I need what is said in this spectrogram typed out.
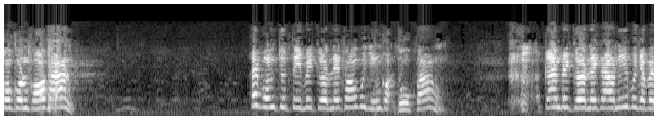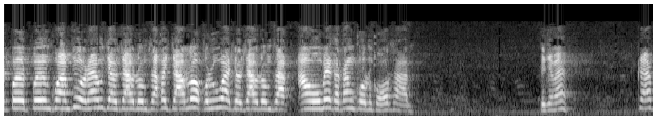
ของคนขอทาน ให้ผมจุติไปเกิดในท้องผู้หญิงก็ถูกต้อง การไปเกิดในคราวนี้เพื่อจะไปเปิดเปิงความชั่วร้ายของเจ้าชาดมศักดิ์ให้ชาโลกก็รู้ว่าเจ้าชาดมศักดิ์เอาแม้กระทั่งคนขอทานเข้าใจไหมครับ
